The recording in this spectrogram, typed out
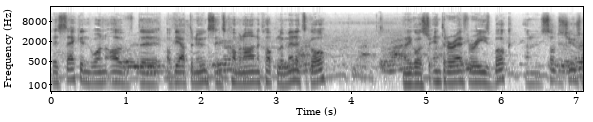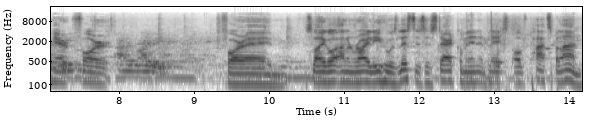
His second one of the of the afternoon since coming on a couple of minutes ago. And he goes into the referee's book and substitution here for for um, Sligo Alan Riley, who was listed to start coming in in place of Pat Spillane.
